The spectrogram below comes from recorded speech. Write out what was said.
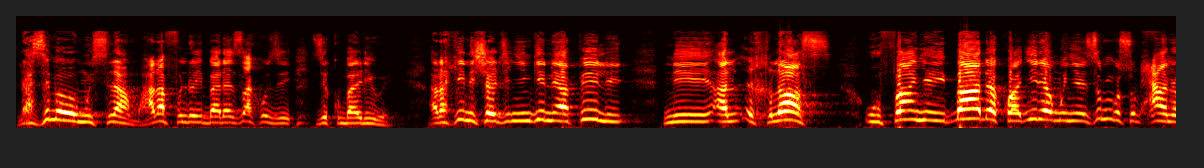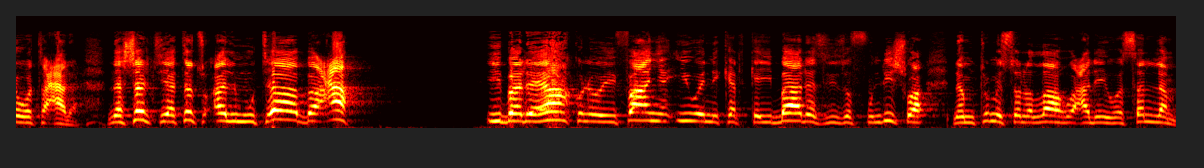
Lazima uwe mwislamu halafu ndio ibada zako zi, zikubaliwe. Lakini sharti nyingine ya pili ni alikhlas. Ufanye ibada kwa ajili ya mwenyezi mungu subhanahu wa taala. Na sharti ya tatu almutabaa ibada yako nayoifanya iwe ni katika ibada zilizofundishwa na mtume salllahu alaihi wasallam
